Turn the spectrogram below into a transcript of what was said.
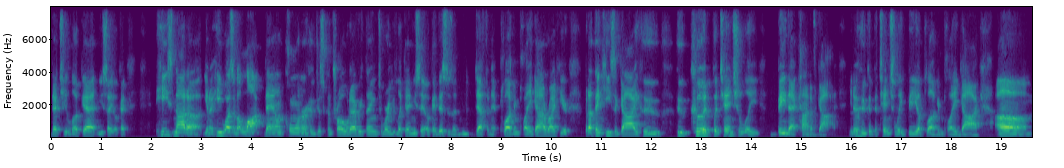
that you look at and you say, okay, he's not a, you know, he wasn't a lockdown corner who just controlled everything to where you look at him and you say, okay, this is a definite plug and play guy right here. But I think he's a guy who who could potentially be that kind of guy, you know, who could potentially be a plug and play guy. Um,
